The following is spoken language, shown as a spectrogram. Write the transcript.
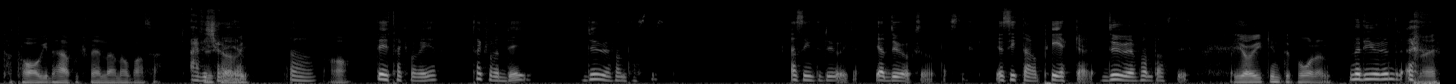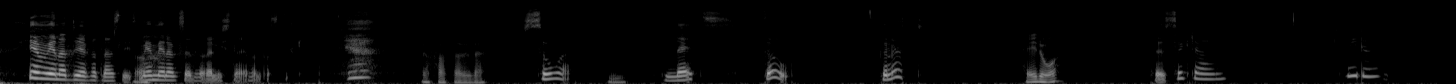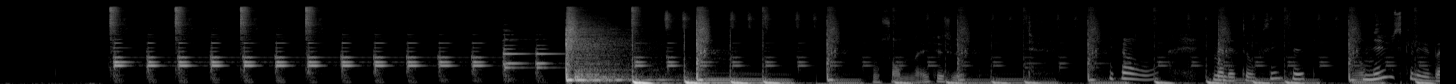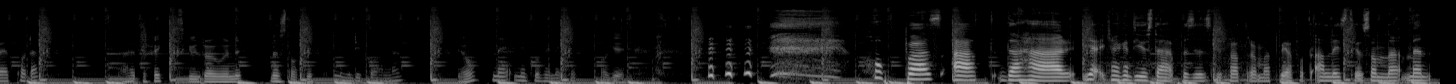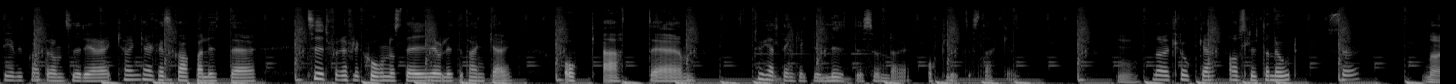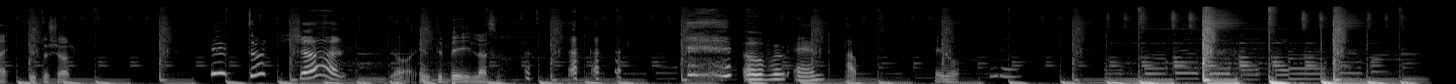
tar tag i det här på kvällen och bara så här, ah vi kör kör igen. vi. Ja, Ja, det är tack vare er. Tack vare dig. Du är fantastisk. Alltså inte du Erika. Ja, du är också fantastisk. Jag sitter här och pekar. Du är fantastisk. Jag gick inte på den. Nej, det gjorde inte det. Nej, Jag menar att du är fantastisk. Men Ja. jag menar också att våra lyssnare är fantastiska. jag fattade det. Så. Mm. Let's go. Godnatt. Hej då. Puss och kram. Hej då. Hon somnade ju till slut. Ja, men det tog sin tid. Nu skulle vi börja podda. Det här är perfekt. Ska vi dra igång nu? Nästa avsnitt? Nej men du är galen. Ja, Nej, nu går vi och lägger oss. okej. Hoppas att det här, ja, kanske inte just det här precis, vi pratade om att vi har fått Alice till att somna, men det vi pratade om tidigare kan kanske skapa lite tid för reflektion hos dig och lite tankar. Och att eh, du helt enkelt blir lite sundare och lite starkare. Mm. Några kloka avslutande ord? Sir? Nej, ut och kör. Då kör! Ja, inte bil alltså. Over and out. Hej då.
